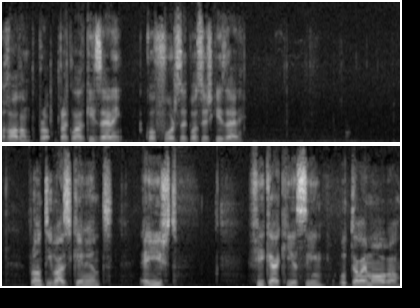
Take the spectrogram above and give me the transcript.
rodam para que lado quiserem, com a força que vocês quiserem. Pronto, e basicamente é isto fica aqui assim o telemóvel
